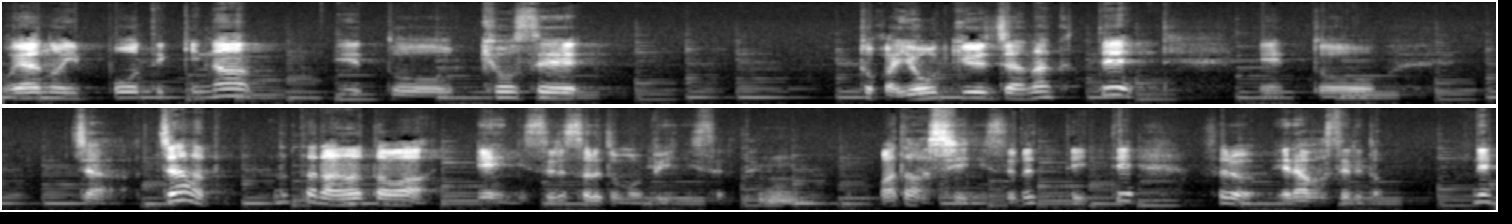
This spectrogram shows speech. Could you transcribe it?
親の一方的な、えー、と強制とか要求じゃなくてえっ、とじゃあじゃあだったらあなたは A にするそれとも B にするうん。または C にするって言ってそれを選ばせると。で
